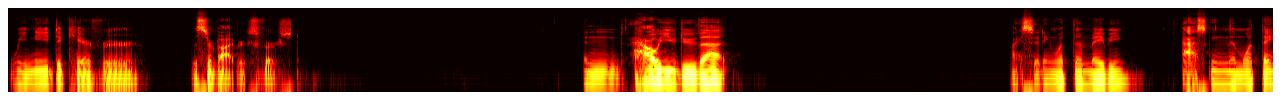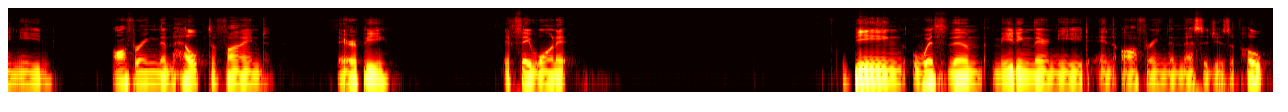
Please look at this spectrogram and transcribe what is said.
we need to care for the survivors first. And how you do that? By sitting with them, maybe. Asking them what they need, offering them help to find therapy if they want it, being with them, meeting their need, and offering them messages of hope.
